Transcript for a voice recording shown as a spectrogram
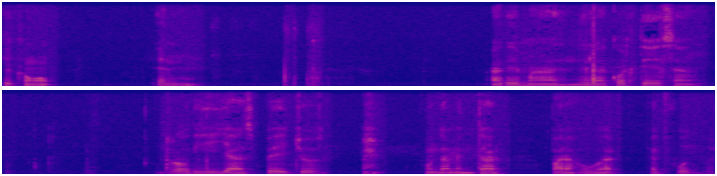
que como el, además de la corteza rodillas, pechos, fundamental para jugar el fútbol.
